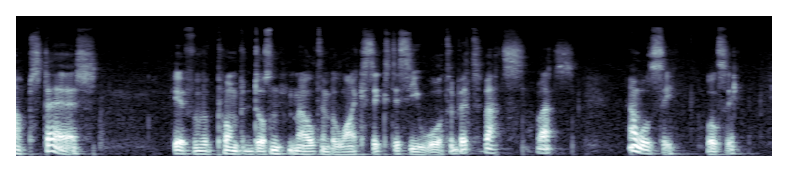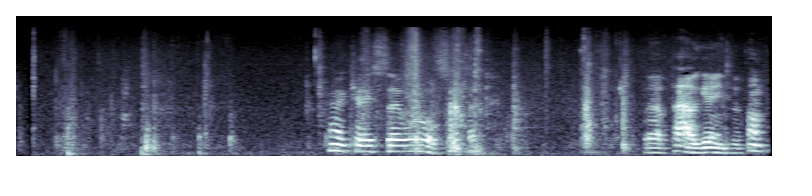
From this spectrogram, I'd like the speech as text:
upstairs if the pump doesn't melt in the like 60 C water, but that's that's and we'll see. We'll see. Okay, so we're all set up. The power going to the pump,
